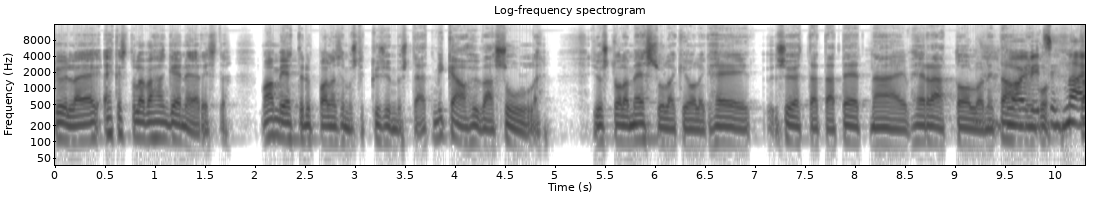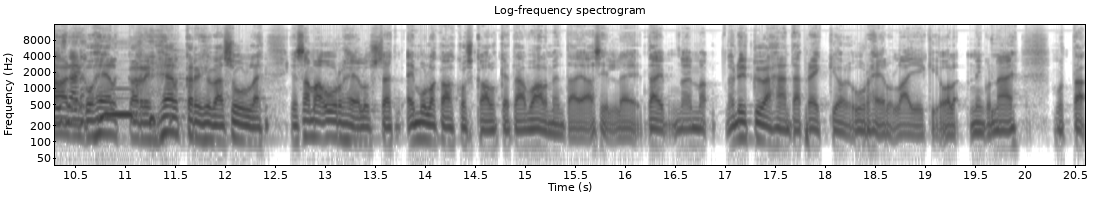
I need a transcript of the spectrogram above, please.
Kyllä, ja ehkä se tulee vähän geneeristä. Mä oon miettinyt paljon semmoista kysymystä, että mikä on hyvä sulle. just tuolla messullakin oli, hei, syöt tätä, teet näin, herät tollo, niin tää Voi on, niinku, vitsi, tää on niinku helkkari, helkkari hyvä sulle. Ja sama urheilussa, että ei mullakaan ole koskaan ollut ketään valmentajaa silleen, tai no, en mä, no nykyään tämä breikki on urheilulajikin, ole, niin kuin näin, mutta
